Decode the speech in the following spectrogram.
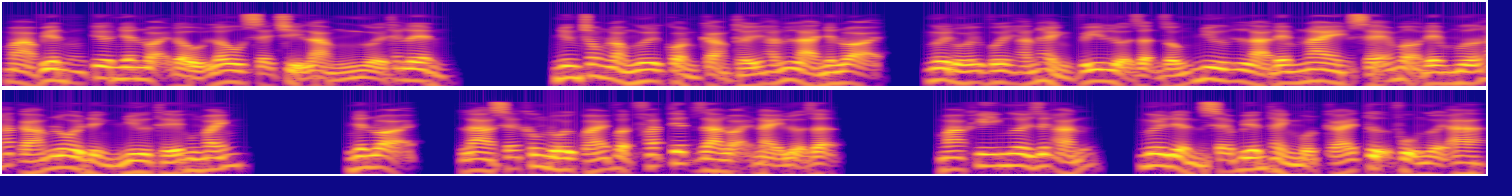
mà viên kia nhân loại đầu lâu sẽ chỉ làm người thét lên. Nhưng trong lòng ngươi còn cảm thấy hắn là nhân loại, ngươi đối với hắn hành vi lựa giận giống như là đêm nay sẽ mở đêm mưa hắc cám lôi đỉnh như thế hung mãnh. Nhân loại là sẽ không đối quái vật phát tiết ra loại này lựa giận. Mà khi ngươi giết hắn, ngươi liền sẽ biến thành một cái tự phụ người a,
